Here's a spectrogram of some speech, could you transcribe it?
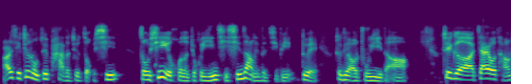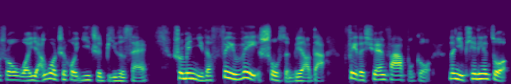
而且这种最怕的就走心，走心以后呢，就会引起心脏类的疾病。对，这都要注意的啊。这个加油堂说，我阳过之后一直鼻子塞，说明你的肺胃受损比较大，肺的宣发不够。那你天天做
